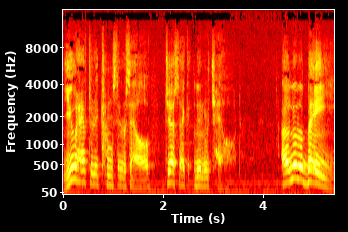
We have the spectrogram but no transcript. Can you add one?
you have to consider yourself just like a little child, a little babe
